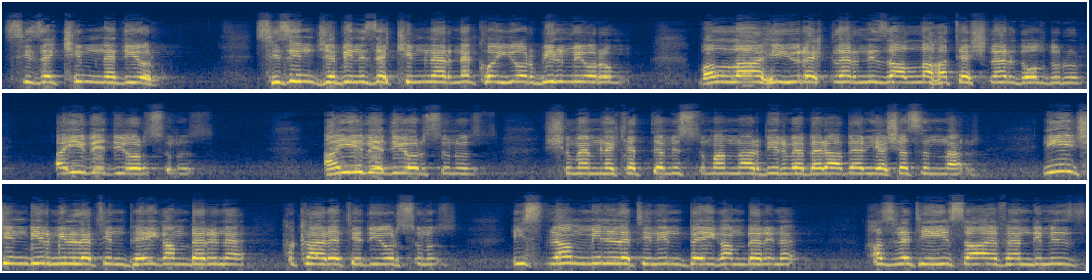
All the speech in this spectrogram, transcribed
Size kim ne diyor? Sizin cebinize kimler ne koyuyor bilmiyorum. Vallahi yüreklerinize Allah ateşler doldurur. Ayıp ediyorsunuz. Ayıp ediyorsunuz. Şu memlekette Müslümanlar bir ve beraber yaşasınlar. Niçin bir milletin peygamberine hakaret ediyorsunuz? İslam milletinin peygamberine Hazreti İsa Efendimiz,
